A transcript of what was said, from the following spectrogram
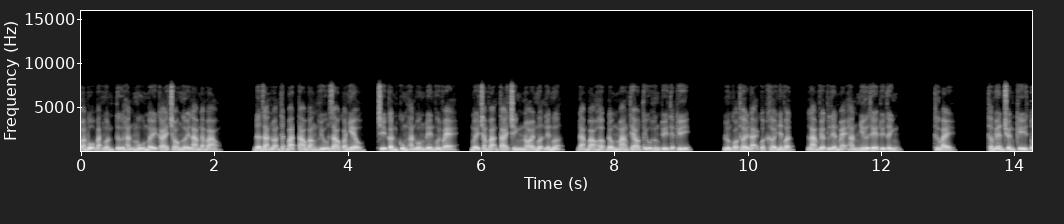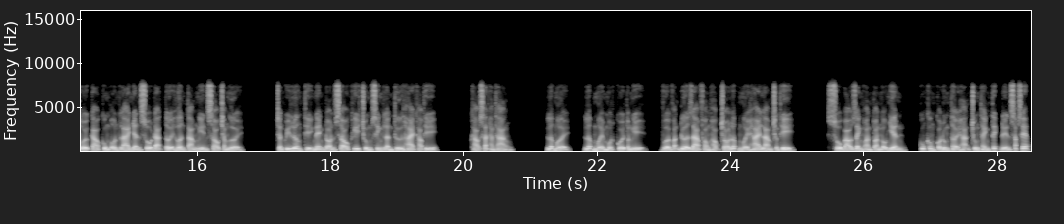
toàn bộ bắt nguồn từ hắn mù mấy cái cho người làm đảm bảo. Đơn giản loạn thất bát tao bằng hữu giao quá nhiều, chỉ cần cùng hắn uống đến vui vẻ, mấy trăm vạn tài chính nói mượn liền mượn, đảm bảo hợp đồng mang theo tiểu hứng tùy tiện ký. Luôn có thời đại quật khởi nhân vật, làm việc liền mẹ hắn như thế tùy tính. Thứ bảy, thâm viên truyền kỳ tối cao cùng online nhân số đạt tới hơn tám sáu trăm người. Trần quý lương thì nên đón sau khi trùng sinh lần thứ hai khảo thí. Khảo sát hàng tháng lớp 10, lớp 11 cuối tuần nghỉ vừa vặn đưa ra phòng học cho lớp 12 làm trường thi. Số báo danh hoàn toàn ngẫu nhiên cũng không có đúng thời hạn trung thành tích đến sắp xếp.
